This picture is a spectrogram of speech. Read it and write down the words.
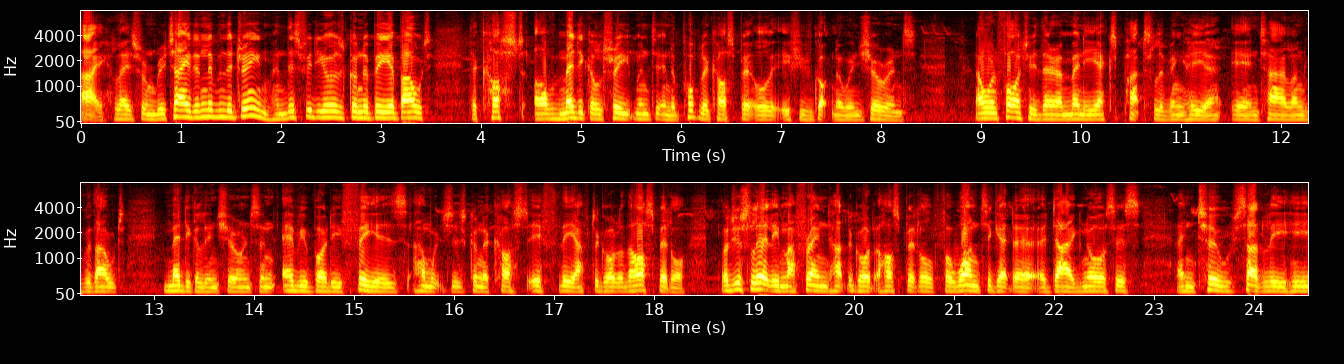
Hi, Les from Retired and Living the Dream and this video is going to be about the cost of medical treatment in a public hospital if you've got no insurance. Now unfortunately there are many expats living here in Thailand without medical insurance and everybody fears how much it's going to cost if they have to go to the hospital. Well just lately my friend had to go to hospital for one to get a, a diagnosis and two sadly he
